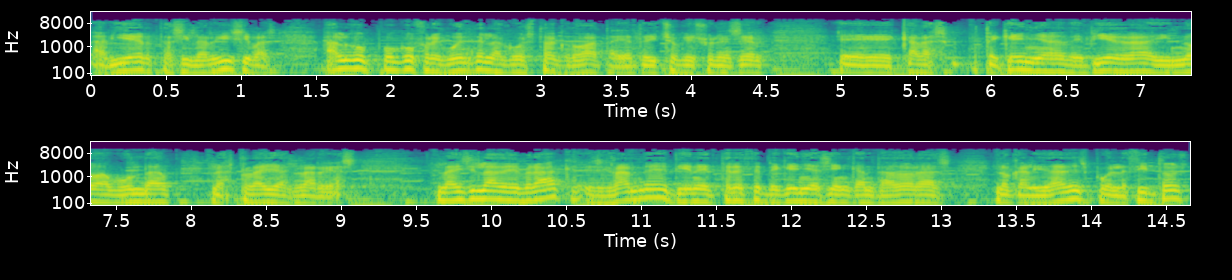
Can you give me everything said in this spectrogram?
abiertas y larguísimas, algo poco frecuente en la costa croata. Ya te he dicho que suelen ser eh, calas pequeñas de piedra y no abundan las playas largas. La isla de Brak es grande, tiene 13 pequeñas y encantadoras localidades, pueblecitos,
